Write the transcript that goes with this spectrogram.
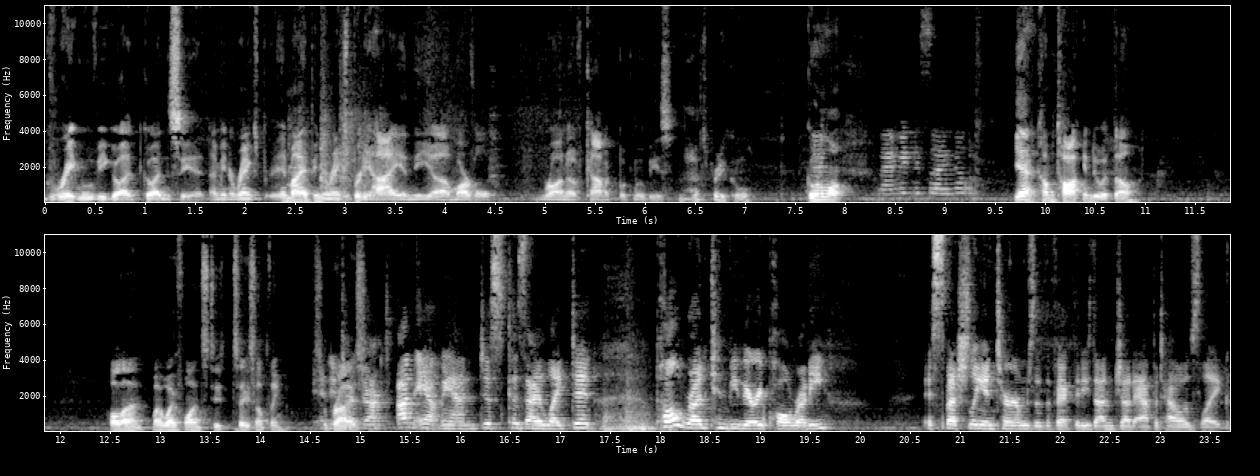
great movie. Go ahead, go ahead and see it. I mean, it ranks, in my opinion, ranks pretty high in the uh, Marvel run of comic book movies. That's pretty cool. Going along. Can I make a side note? Yeah, come talk into it though. Hold on, my wife wants to say something. and Surprise. interject on Ant Man just because I liked it. Paul Rudd can be very Paul Ruddy, especially in terms of the fact that he's on Judd Apatow's like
